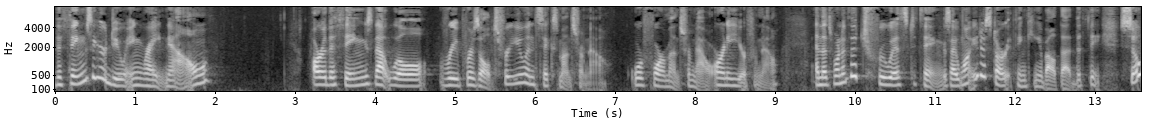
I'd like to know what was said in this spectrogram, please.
the things that you're doing right now are the things that will reap results for you in six months from now, or four months from now, or in a year from now. And that's one of the truest things. I want you to start thinking about that. The thing so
